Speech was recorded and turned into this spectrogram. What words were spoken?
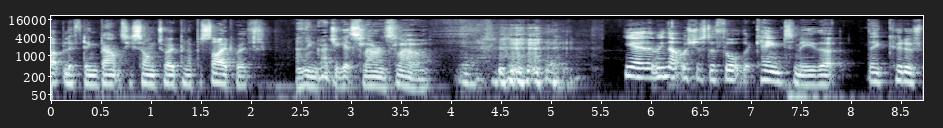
uplifting, bouncy song to open up a side with. And then gradually get slower and slower. Yeah. yeah, I mean that was just a thought that came to me that they could have,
